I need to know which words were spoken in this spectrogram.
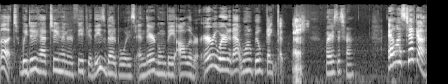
but we do have 250 of these bad boys, and they're going to be all over everywhere that that one wheel can't go. Where is this from? El Azteca,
